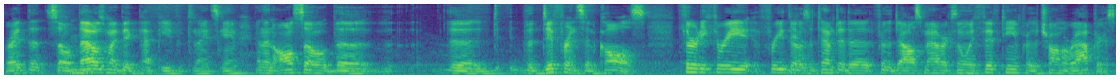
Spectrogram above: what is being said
right? That, so mm-hmm. that was my big pet peeve of tonight's game, and then also the. the the difference in calls 33 free throws yeah. attempted uh, for the Dallas Mavericks and only 15 for the Toronto Raptors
